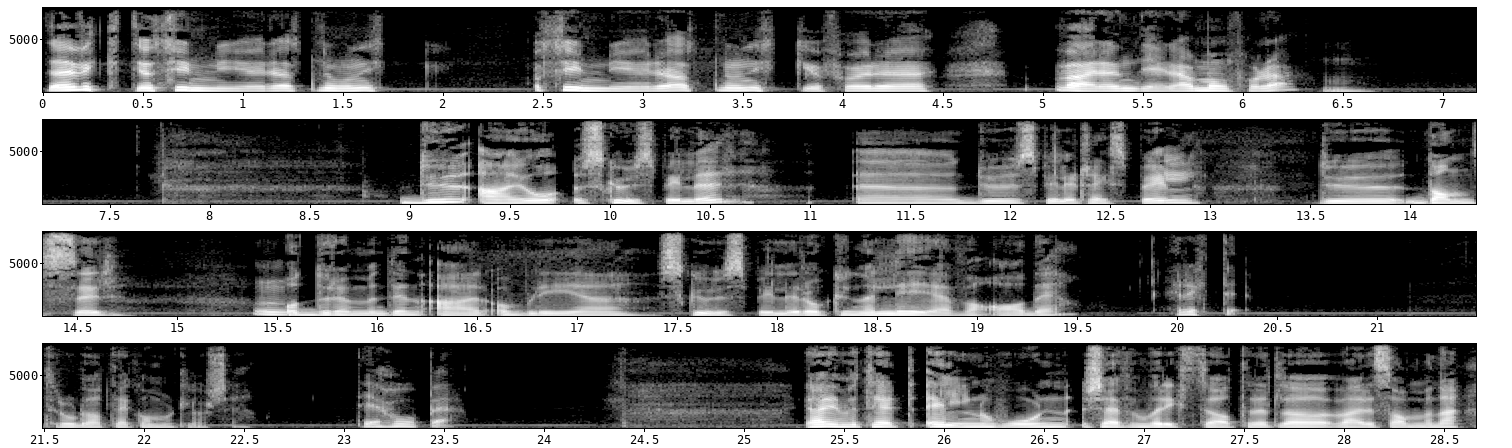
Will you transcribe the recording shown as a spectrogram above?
Det er viktig å synliggjøre at noen ikke, synliggjøre at noen ikke får eh, være en del av mangfoldet. Du er jo skuespiller. eh, Du spiller trekkspill. Du danser. Og drømmen din er å bli eh, skuespiller og kunne leve av det. Riktig. Tror du at det kommer til å skje? Det håper jeg. Jeg har invitert Ellen Horn, sjefen for Riksteatret, til å være sammen med deg.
